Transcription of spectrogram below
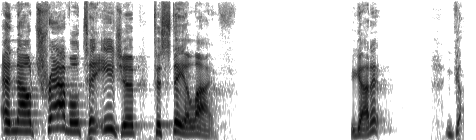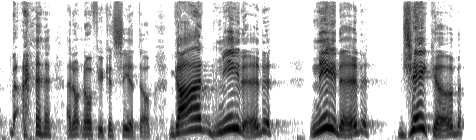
and now travel to Egypt to stay alive. You got it? I don't know if you can see it though. God needed, needed Jacob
